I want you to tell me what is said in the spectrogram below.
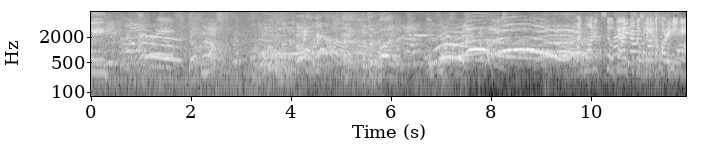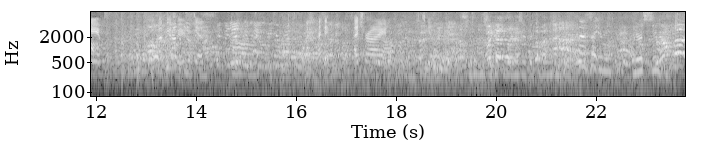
I want so bad because I want to get the Haruhi game. That'd. Yes. Um, I think I tried.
